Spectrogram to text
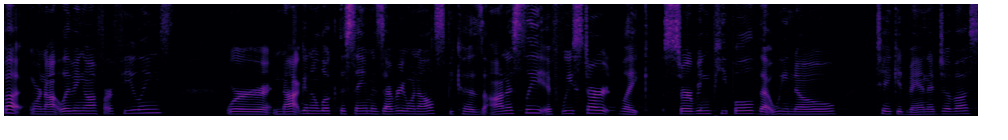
But we're not living off our feelings. We're not going to look the same as everyone else because honestly, if we start like serving people that we know take advantage of us,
